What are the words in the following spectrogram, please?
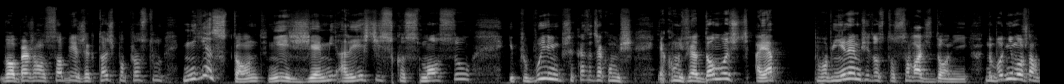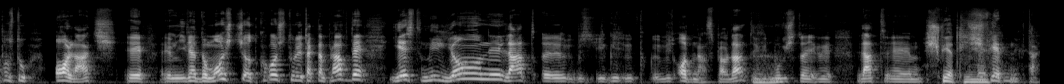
wyobrażam sobie, że ktoś po prostu nie jest stąd, nie jest z Ziemi, ale jest z kosmosu i próbuje mi przekazać jakąś, jakąś wiadomość, a ja powinienem się dostosować do niej, no bo nie można po prostu olać y, y, wiadomości od kogoś, który tak naprawdę jest miliony lat y, y, od nas, prawda? Mówi się to y, lat y, Świetlnych. świetnych, tak.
